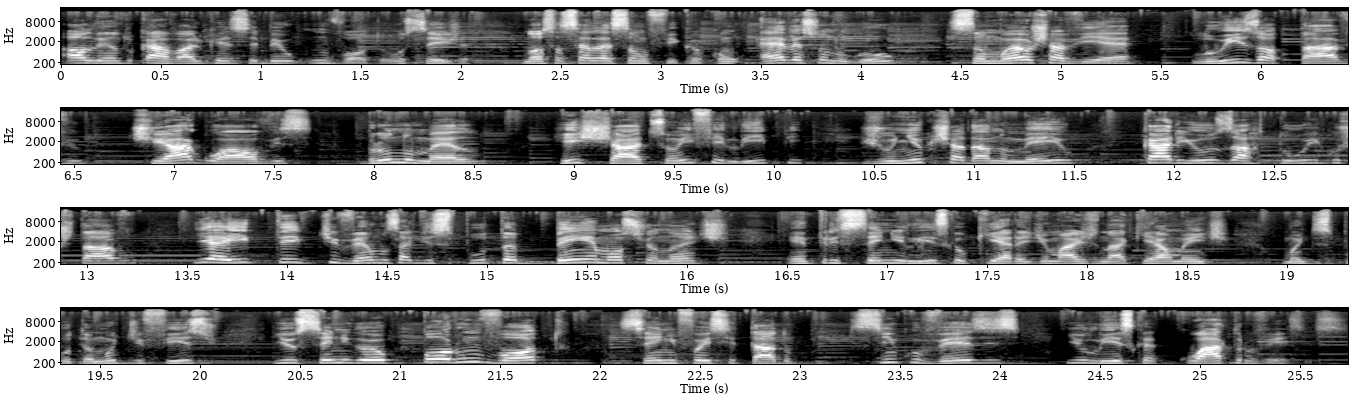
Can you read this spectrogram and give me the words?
ao Leandro Carvalho que recebeu um voto. Ou seja, nossa seleção fica com Everson no gol, Samuel Xavier, Luiz Otávio, Thiago Alves, Bruno Melo, Richardson e Felipe, Juninho Quixadá no meio, Carius, Arthur e Gustavo. E aí tivemos a disputa bem emocionante entre Senna e Lisca, o que era de imaginar que realmente uma disputa muito difícil. E o Senna ganhou por um voto. Senna foi citado cinco vezes e o Lisca quatro vezes.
